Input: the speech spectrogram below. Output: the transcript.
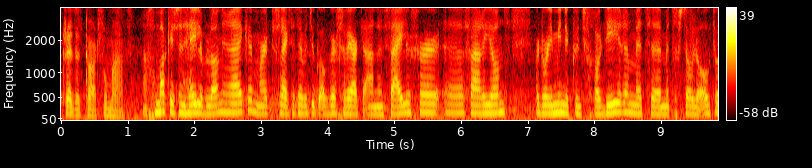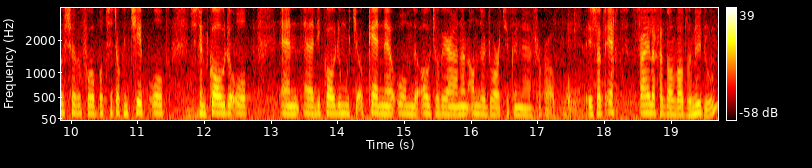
creditcard-formaat? Nou, gemak is een hele belangrijke, maar tegelijkertijd hebben we natuurlijk ook weer gewerkt aan een veiliger uh, variant. Waardoor je minder kunt frauderen met, uh, met gestolen auto's uh, bijvoorbeeld. Er zit ook een chip op, er zit een code op. En die code moet je ook kennen om de auto weer aan een ander door te kunnen verkopen. Is dat echt veiliger dan wat we nu doen?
